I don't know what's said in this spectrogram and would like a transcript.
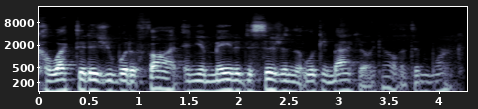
collected as you would have thought, and you made a decision that looking back, you're like, oh, that didn't work.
